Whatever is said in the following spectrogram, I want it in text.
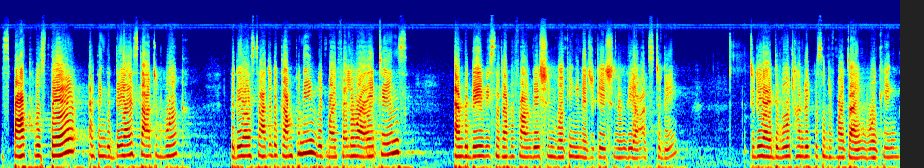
The spark was there, I think the day I started work, the day I started a company with my fellow IITians, and the day we set up a foundation working in education and the arts today. Today I devote 100% of my time working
